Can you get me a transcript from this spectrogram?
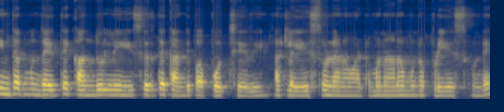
ఇంతకుముందు అయితే కందుల్ని ఇసిరితే కందిపప్పు వచ్చేది. అట్లా చేస్తుండే అనమాట మా నాన్నమ్మ ఉన్నప్పుడు చేస్తుండే.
